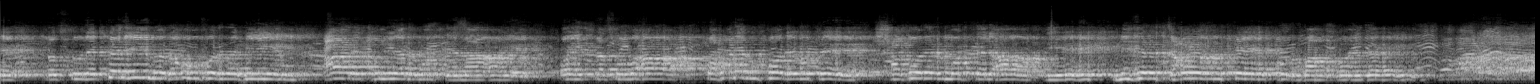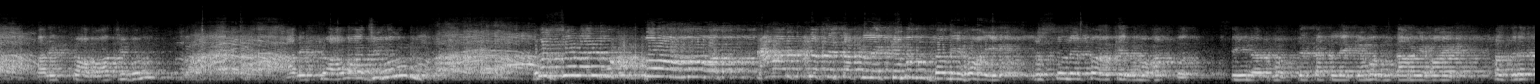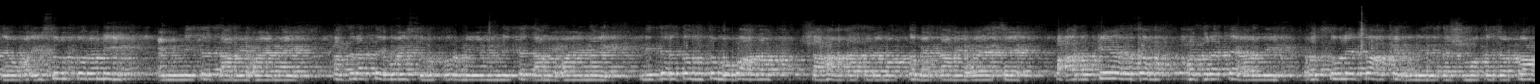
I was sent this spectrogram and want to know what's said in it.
রসুল করিম রউফুর রহিম আর দুনিয়ার মধ্যে নাই। ওই কাসোয়া পাহাড়ের উপরে উঠে সাগরের মধ্যে লাফ দিয়ে নিজের জানকে কুরবান করে দেয়। আরেকটু আওয়াজে বলুন? আরেকটু আওয়াজে বলুন? রসুলের থাকলে কেমন দামি হয়? রসুলের পাকের মোহাম্মত সিনার মধ্যে থাকলে কেমন দামি হয়? হজরতে ওয়াইসুল করনি এমনিতে দামি হয় নাই। হজরতে নিজের দন্ত মুবারক শাহাদাতের মাধ্যমে দামি হয়েছে। ফারুকে আজম হজরতে আলী রসুলের পাকের নির্দেশ মতো যখন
